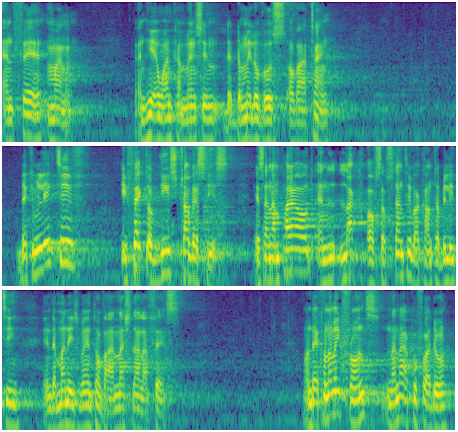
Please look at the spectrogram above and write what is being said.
and fair manner. And here one can mention the Domelevos of our time. The cumulative effect of these travesties is an unparalleled and lack of substantive accountability in the management of our national affairs. On the economic front, Nana Akufo-Addo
